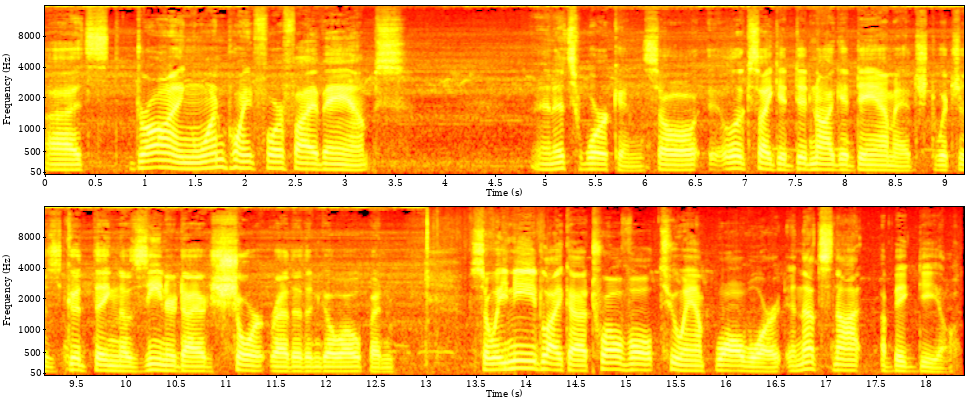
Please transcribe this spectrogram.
Uh, it's drawing 1.45 amps and it's working. So it looks like it did not get damaged which is good thing those Zener diodes short rather than go open. So we need like a 12 volt 2 amp wall wart and that's not a big deal.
